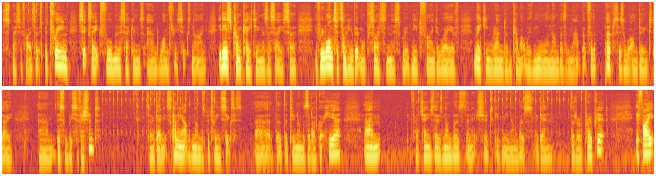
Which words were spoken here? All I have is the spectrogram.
specified. So it's between 684 milliseconds and 1369. It is truncating, as I say, so if we wanted something a bit more precise than this, we'd need to find a way of making random come up with more numbers than that. But for the purposes of what I'm doing today, um, this will be sufficient. So again, it's coming out with numbers between six, uh, the, the two numbers that I've got here. Um, if I change those numbers, then it should give me numbers again that are appropriate. If I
